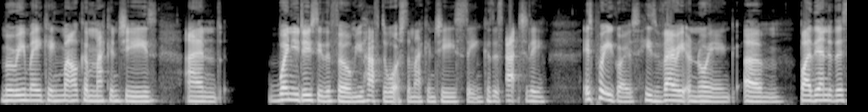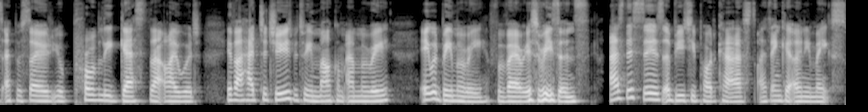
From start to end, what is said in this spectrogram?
Marie making Malcolm mac and cheese. And when you do see the film, you have to watch the mac and cheese scene because it's actually it's pretty gross. He's very annoying. Um, by the end of this episode, you'll probably guess that I would, if I had to choose between Malcolm and Marie, it would be Marie for various reasons. As this is a beauty podcast, I think it only makes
